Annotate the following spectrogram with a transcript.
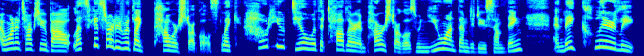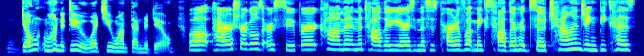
I want to talk to you about let's get started with like power struggles. Like, how do you deal with a toddler and power struggles when you want them to do something and they clearly don't want to do what you want them to do? Well, power struggles are super common in the toddler years. And this is part of what makes toddlerhood so challenging because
